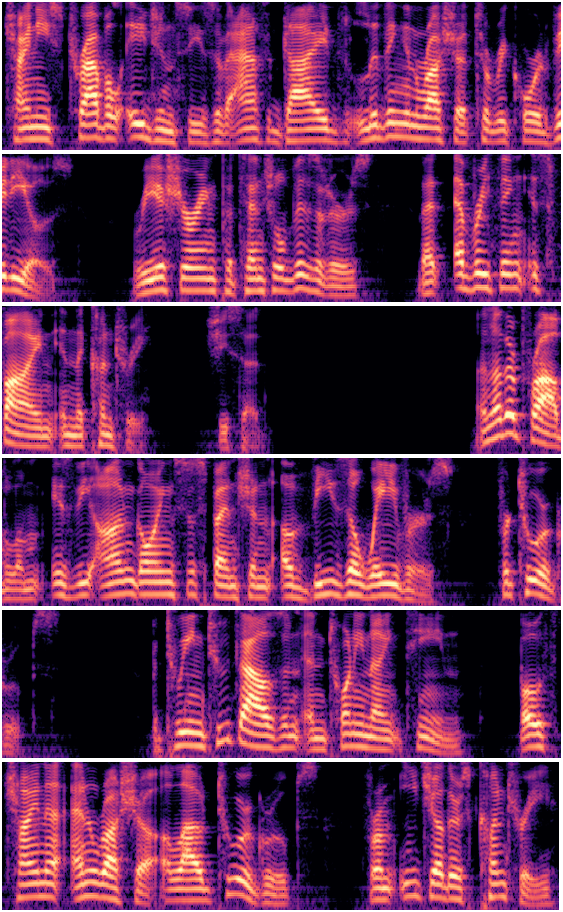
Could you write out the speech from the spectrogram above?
Chinese travel agencies have asked guides living in Russia to record videos, reassuring potential visitors that everything is fine in the country, she said. Another problem is the ongoing suspension of visa waivers for tour groups. Between 2000 and 2019, both China and Russia allowed tour groups from each other's country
